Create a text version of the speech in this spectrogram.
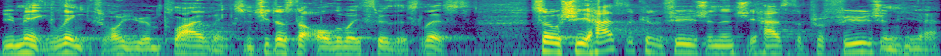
You make links or you imply links. And she does that all the way through this list. So she has the confusion and she has the profusion here.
